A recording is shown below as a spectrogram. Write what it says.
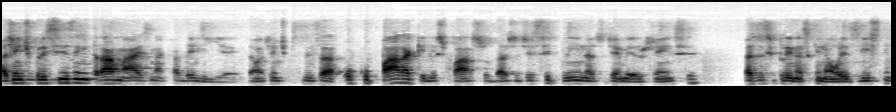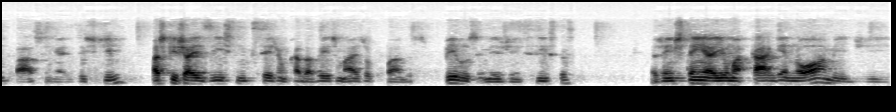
A gente precisa entrar mais na academia. Então, a gente precisa ocupar aquele espaço das disciplinas de emergência, as disciplinas que não existem passem a existir as que já existem, que sejam cada vez mais ocupadas pelos emergencistas. A gente tem aí uma carga enorme de,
